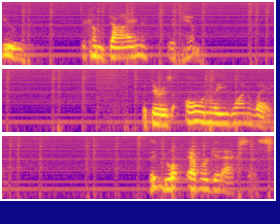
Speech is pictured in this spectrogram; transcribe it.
you to come dine with him. But there is only one way that you will ever get access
